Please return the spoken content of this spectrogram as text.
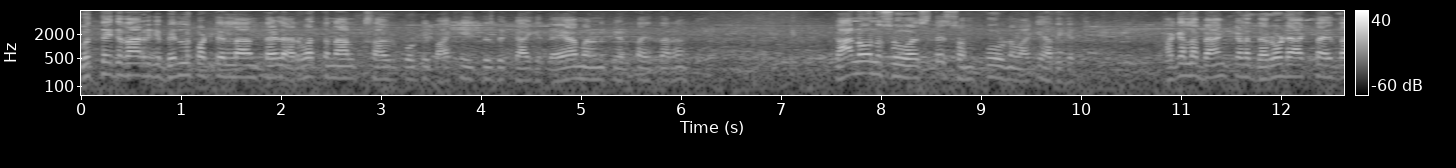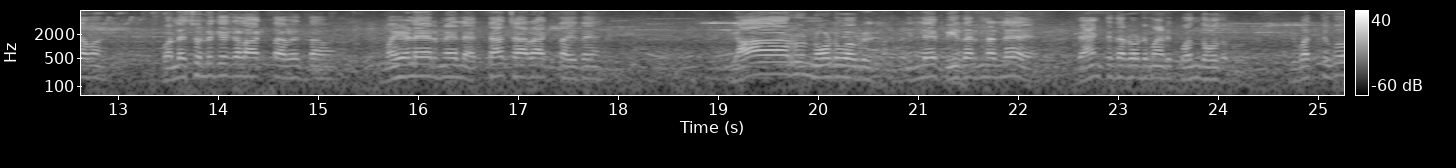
ಗುತ್ತಿಗೆದಾರರಿಗೆ ಬಿಲ್ ಕೊಟ್ಟಿಲ್ಲ ಅಂತೇಳಿ ಅರವತ್ತ್ನಾಲ್ಕು ಸಾವಿರ ಕೋಟಿ ಬಾಕಿ ಇದ್ದಿದ್ದಕ್ಕಾಗಿ ದಯಾಮರಣ ಕೇಳ್ತಾ ಇದ್ದಾರೆ. ಕಾನೂನು ಸುವ್ಯವಸ್ಥೆ ಸಂಪೂರ್ಣವಾಗಿ ಹದಗೆಟ್ಟಿದೆ. ಹಗಲ ಬ್ಯಾಂಕ್ಗಳ ದರೋಡೆ ಆಗ್ತಾ ಇದ್ದಾವೆ, ಕೊಲೆ ಸುಲಿಗೆಗಳಾಗ್ತಾ ಇದ್ದಾವೆ, ಮಹಿಳೆಯರ ಮೇಲೆ ಅತ್ಯಾಚಾರ ಆಗ್ತಾ ಇದೆ. ಯಾರು ನೋಡುವವರಿಲ್ಲ. ಇಲ್ಲೇ ಬೀದರ್ನಲ್ಲೇ ಬ್ಯಾಂಕ್ ದರೋಡೆ ಮಾಡಿ ಕೊಂದು ಹೋದರು ಇವತ್ತಿಗೂ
